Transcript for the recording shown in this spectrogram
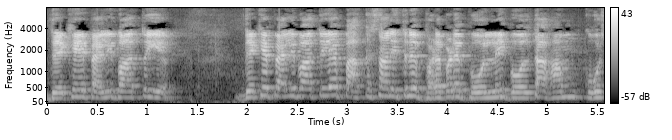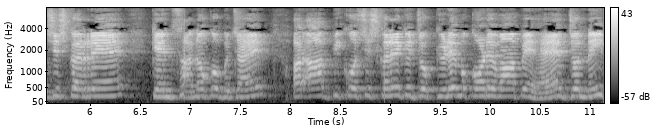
देखिए पहली बात तो ये देखिए पहली बात तो यह पाकिस्तान इतने बड़े बड़े बोल नहीं बोलता। हम कोशिश कर रहे हैं कि इंसानों को बचाएँ और आप भी कोशिश करें कि जो कीड़े मकोड़े वहाँ पे हैं जो नहीं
